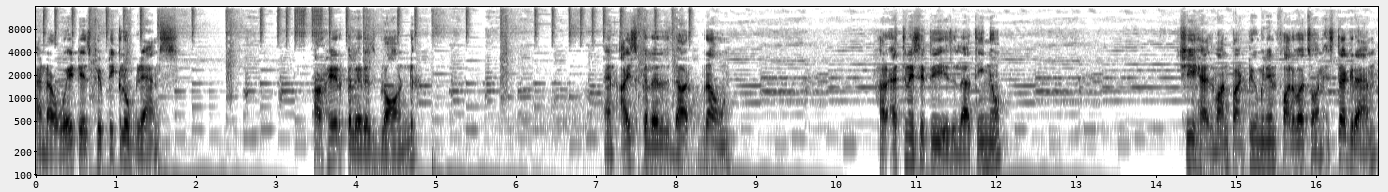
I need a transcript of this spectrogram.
and her weight is 50 kilograms. Her hair color is blonde and eyes color is dark brown. Her ethnicity is Latino. She has 1.2 million followers on Instagram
